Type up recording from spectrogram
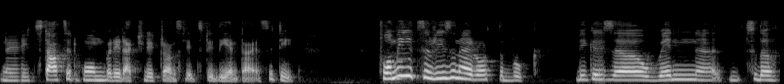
You know, it starts at home, but it actually translates to the entire city. For me, it's the reason I wrote the book because uh, when uh, the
